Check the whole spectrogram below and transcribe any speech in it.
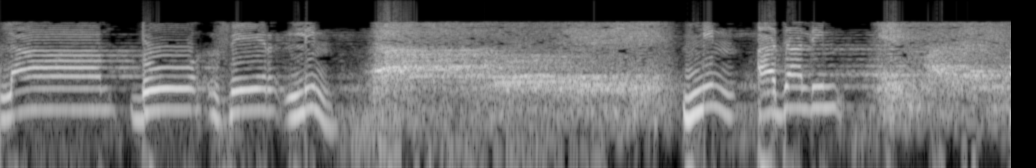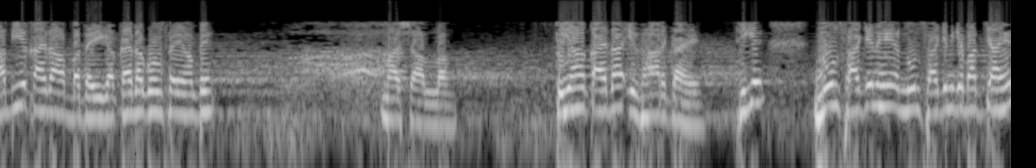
لام، دو زیر لن من اجالن اب یہ قاعدہ آپ بتائیے گا، قاعدہ کون سا ہے یہاں پہ؟ ماشاء اللہ تو یہاں قاعدہ اظہار کا ہے، ٹھیک ہے؟ نون ساکن ہے، نون ساکن کے بعد کیا ہے؟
